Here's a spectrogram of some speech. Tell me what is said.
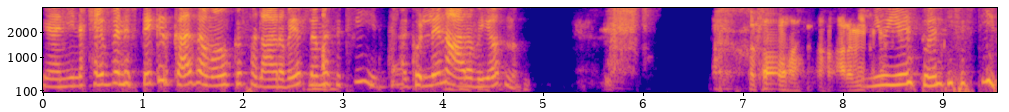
يعني نحب نفتكر كذا موقف العربية اتلمست فيه. كلنا عربياتنا. طبعا عربيتك. نيو ييرز 2015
